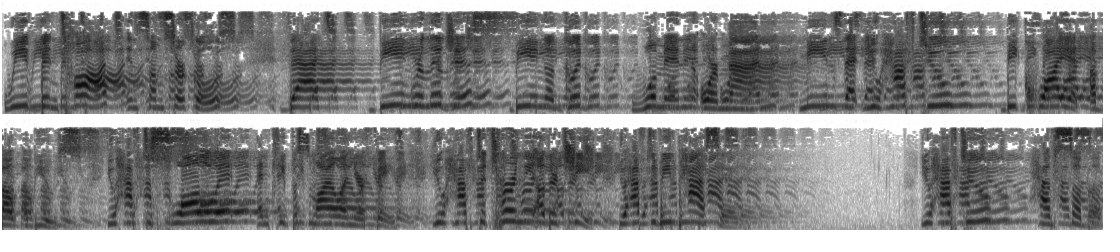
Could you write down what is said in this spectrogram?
we've been taught in some circles that being religious, being a good woman or man means that you have to be quiet about abuse. You have to swallow it and keep a smile on your face. You have to turn the other cheek. You have to be passive. You have to have sabr.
